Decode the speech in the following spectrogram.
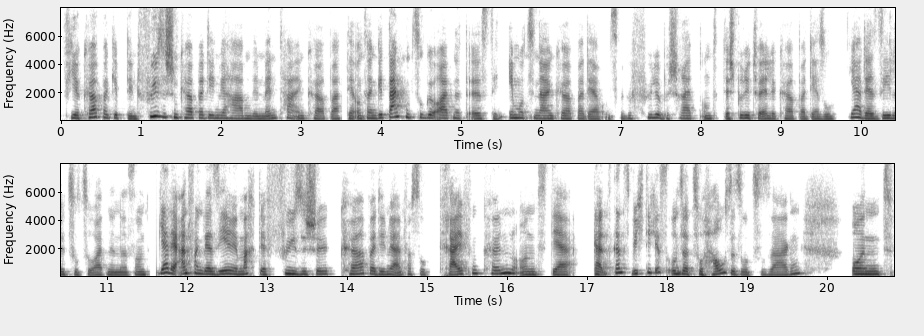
vier Körper gibt, den physischen Körper, den wir haben, den mentalen Körper, der unseren Gedanken zugeordnet ist, den emotionalen Körper, der unsere Gefühle beschreibt und der spirituelle Körper, der so, ja, der Seele zuzuordnen ist. Und ja, der Anfang der Serie macht der physische Körper, den wir einfach so greifen können und der ganz, ganz wichtig ist, unser Zuhause sozusagen. Und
